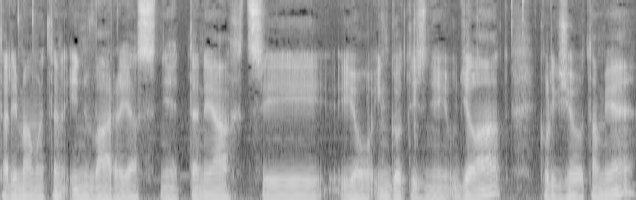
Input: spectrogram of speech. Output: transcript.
Tady máme ten invar, jasně, ten já chci, jo, ingoty z něj udělat. Kolik že ho tam je?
